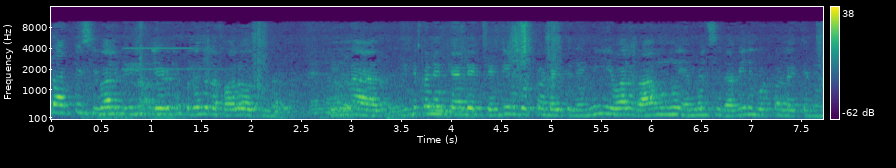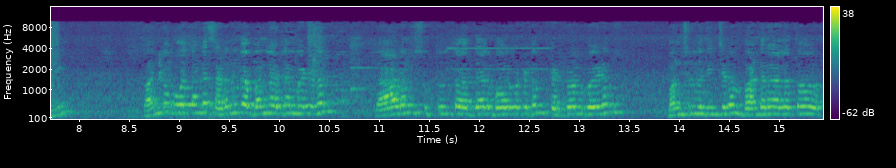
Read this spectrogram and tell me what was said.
ప్రాక్టీస్ ఇవాళ టీడీపీ లీడర్లు పులిందులు ఫాలో అవుతున్నారు. నిన్న ఇండిపెండెంట్ క్యాండిడేట్ చెంటీని కొట్టుకోండి అయితేనేమి ఇవాళ రామును ఎమ్మెల్సీ రవిని కొట్టుకోండి అయితేనేమి బండ్లు పోతుంటే సడన్గా బండ్లు అడ్డం పెట్టడం రావడం సుత్తులతో అద్దాలు బాగుపెట్టడం పెట్రోల్ పోయడం మనుషులను దించడం బండరాళ్ళతో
